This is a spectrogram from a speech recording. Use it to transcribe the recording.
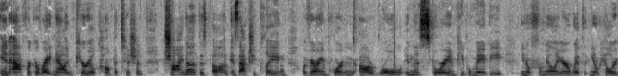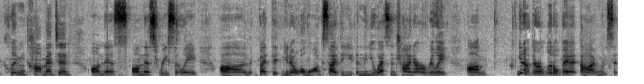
in Africa right now, imperial competition. China this, um, is actually playing a very important uh, role in this story, and people may be, you know, familiar with, you know, Hillary Clinton commented on this on this recently. Um, but the, you know, alongside the and the U.S. and China are really um, you know, they're a little bit, uh, I wouldn't say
